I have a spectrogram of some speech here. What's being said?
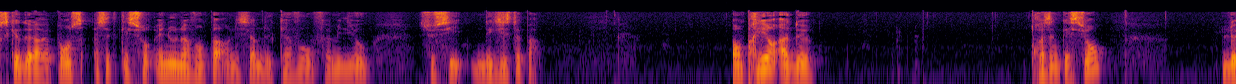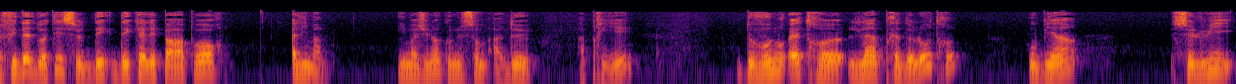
ce qui est de la réponse à cette question. Et nous n'avons pas en islam de caveaux familiaux. Ceci n'existe pas. En priant à deux, Troisième question, le fidèle doit-il se décaler par rapport à l'imam? Imaginons que nous sommes à deux à prier. Devons-nous être l'un près de l'autre ou bien celui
